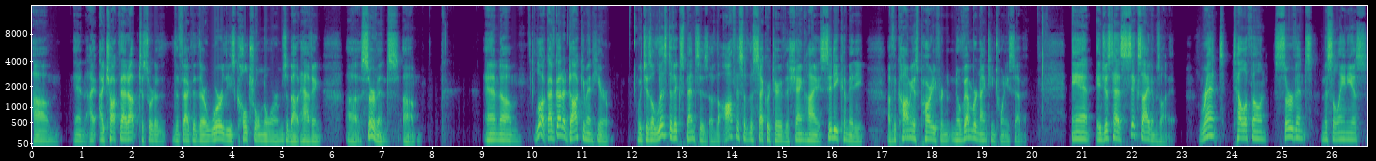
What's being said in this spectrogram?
Um, and I, I, chalk that up to sort of the fact that there were these cultural norms about having uh, servants. Um, and um, look, I've got a document here which is a list of expenses of the Office of the Secretary of the Shanghai City Committee of the Communist Party for November 1927. And it just has six items on it. Rent, telephone, servants, miscellaneous,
